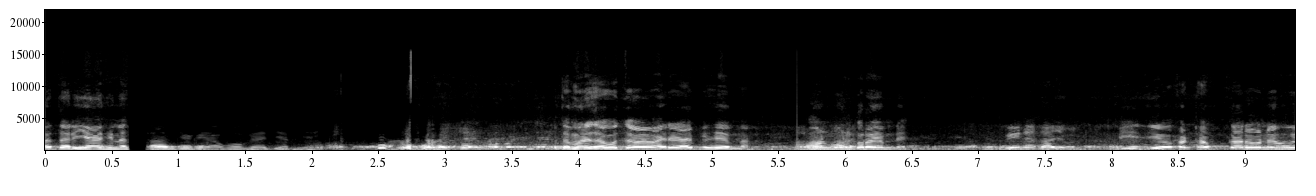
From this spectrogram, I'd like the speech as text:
અત્યારે છે ને? તમારે જવું જવાય મારે આપી છે એમના. ફોન ફોન કરો એમને. બીજી વખત ઠપકારો ને હું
